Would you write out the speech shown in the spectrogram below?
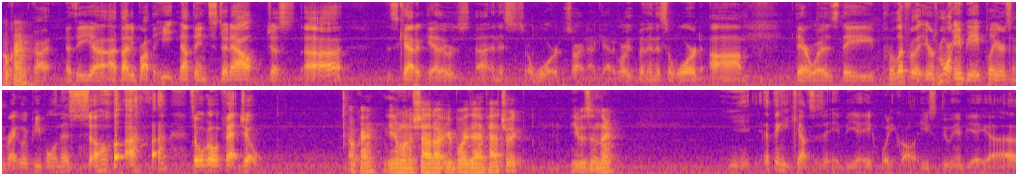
Okay. All right, as he, uh, I thought he brought the heat. Nothing stood out. Just uh, this category. Yeah, there was uh, in this award. Sorry, not categories, but in this award, um, there was they proliferate. There was more NBA players than regular people in this. So, so we'll go with Fat Joe. Okay. You don't want to shout out your boy Dan Patrick? He was in there. I think he counts as an NBA. What do you call it? He used to do NBA. Uh,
